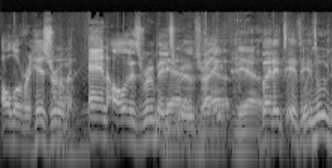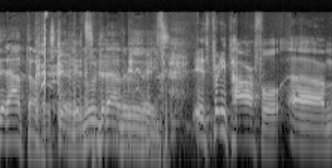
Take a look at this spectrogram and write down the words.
all over his room oh, yeah. and all of his roommates' yeah, rooms, right? Yeah, yeah. But it's, it's we it's, moved it out though. It's good. We moved it out of the roommates. It's pretty powerful, um,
